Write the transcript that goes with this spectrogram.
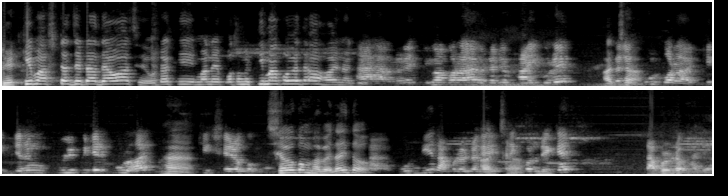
ভেটকি মাছটা যেটা দেওয়া আছে ওটা কি মানে প্রথমে কিমা করে দেওয়া হয় নাকি? হ্যাঁ হ্যাঁ ওটাকে কিমা করা হয় ওটাকে ফ্রাই করে আচ্ছা। পুর করা হয়। ঠিক যেরকম পুলি পিঠের পুর হয় হ্যাঁ। ঠিক সেরকম। সেরকম ভাবে তাই তো? হ্যাঁ পুর দিয়ে তারপরে ওটাকে আচ্ছা। রেখে তারপরে ওটা ভাজা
